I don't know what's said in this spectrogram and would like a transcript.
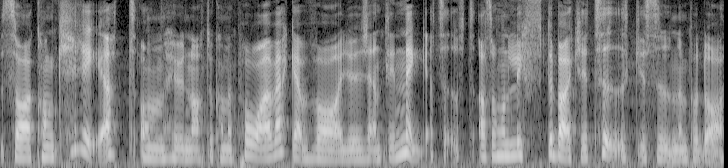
sa konkret om hur NATO kommer påverka var ju egentligen negativt. Alltså hon lyfte bara kritik i synen på då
